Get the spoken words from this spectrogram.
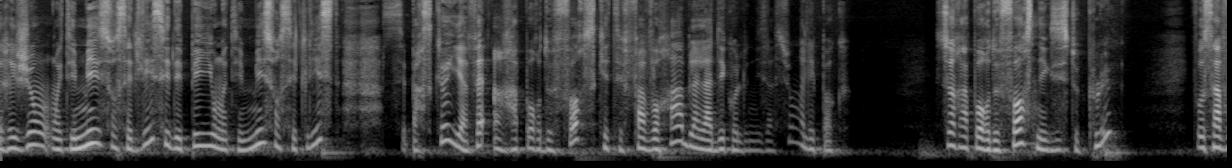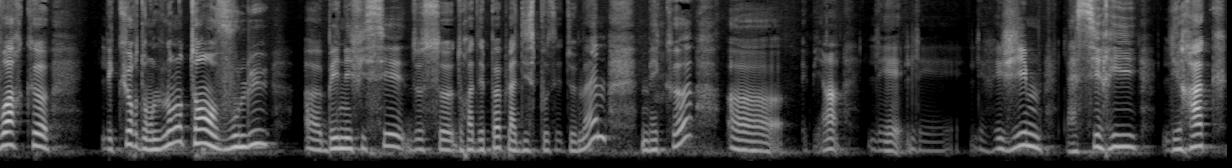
régions ont été mises sur cette liste, si des pays ont été mis sur cette liste, c'est parce qu'il y avait un rapport de force qui était favorable à la décolonisation à l'époque. Ce rapport de force n'existe plus. Il faut savoir que les Kurdes ont longtemps voulu euh, bénéficier de ce droit des peuples à disposer d'eux-mêmes, mais que euh, eh bien, les, régimes, la Syrie, l'Irak,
